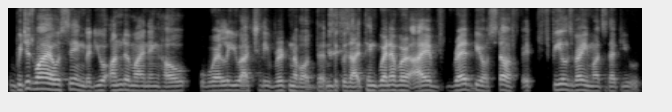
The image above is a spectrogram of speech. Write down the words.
which is why I was saying that you're undermining how well you actually written about them because I think whenever I've read your stuff, it feels very much that you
